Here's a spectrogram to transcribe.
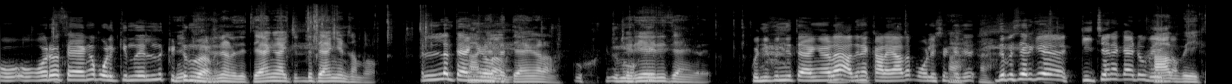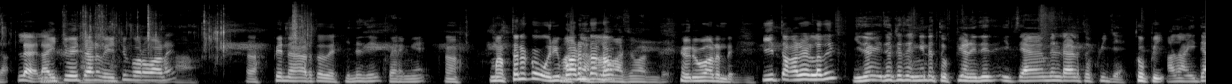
ഓ- ഓരോ തേങ്ങ പൊളിക്കുന്നതിൽ നിന്ന് കിട്ടുന്നതാണ്. ഇത് തേങ്ങ അയച്ചിട്ട് ഇത് തേങ്ങയാണ് സംഭവം. എല്ലാം തേങ്ങകളാണ്. എല്ലാം തേങ്ങകളാണ്. ചെറിയ ചെറിയ തേങ്ങകൾ കുഞ്ഞു കുഞ്ഞു തേങ്ങകൾ അതിനെ കളയാതെ പോളിഷ് ഒക്കെ ചെയ്ത് ഇതിപ്പോ ശരിക്ക് കിച്ചനൊക്കെ ആയിട്ട് ഉപയോഗിക്കാം. അല്ലേ ലൈറ്റ് വെയിറ്റ് ആണ് വെയിറ്റും കുറവാണ്. പിന്നെ അടുത്തത്. പിന്നെ ആ മത്തനൊക്കെ ഒരുപാടുണ്ടല്ലോ. ഒരുപാടുണ്ട്. ഈ താഴെ ഉള്ളത്? ഇത് ഇതൊക്കെ തെങ്ങിന്റെ തൊപ്പിയാണ്. ഇത് ഈ തേങ്ങണ്ടാണ് തൊപ്പില്ലേ തൊപ്പി. അതാണ് ഇത്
